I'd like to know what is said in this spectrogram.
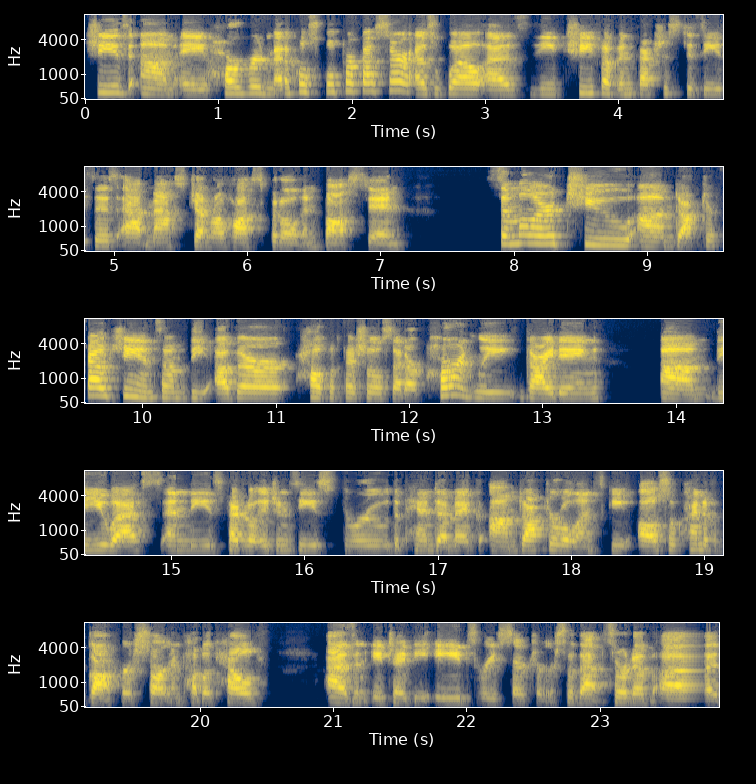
She's um, a Harvard Medical School professor as well as the chief of infectious diseases at Mass General Hospital in Boston. Similar to um, Dr. Fauci and some of the other health officials that are currently guiding um, the US and these federal agencies through the pandemic, um, Dr. Walensky also kind of got her start in public health as an HIV AIDS researcher. So that's sort of a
